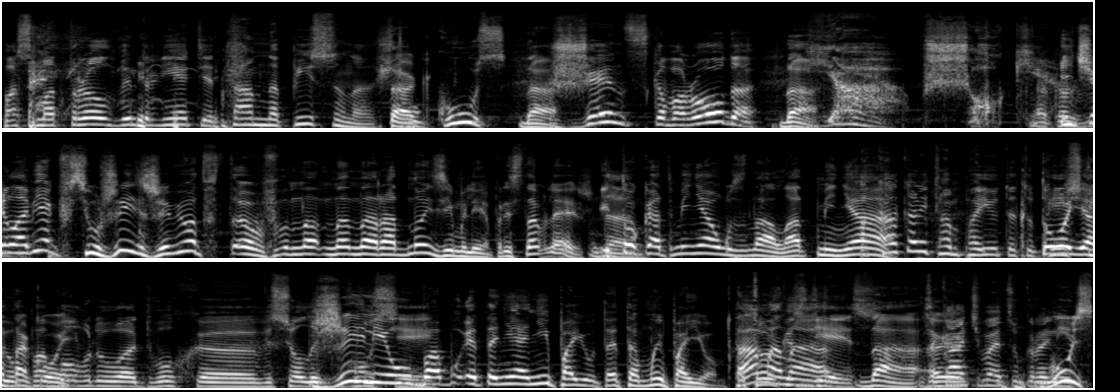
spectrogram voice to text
Посмотрел в интернете, там написано, что Так. гус Да. женского рода. Да. Я в шоке. И человек всю жизнь живет в- в- на, на- на родной земле, представляешь? И Да. только от меня узнал, от меня. А как они там поют эту Кто я песню по такой? поводу э, двух э, веселых Жили гусей? у бабу, это не они поют, это мы поем. Там только она, здесь. да, э, Заканчивается у границы, гусь,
